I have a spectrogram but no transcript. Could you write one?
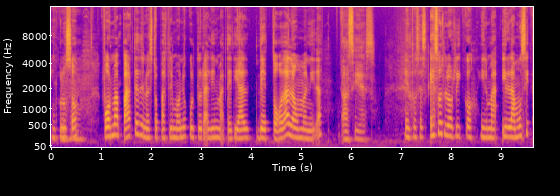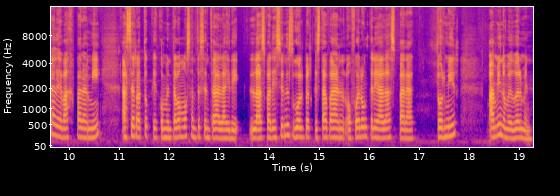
incluso, forma parte de nuestro patrimonio cultural inmaterial de toda la humanidad. Así es. Entonces, eso es lo rico, Irma. Y la música de Bach para mí hace rato que comentábamos antes de entrar al aire, las variaciones Goldberg que estaban o fueron creadas para dormir, a mí no me duermen.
